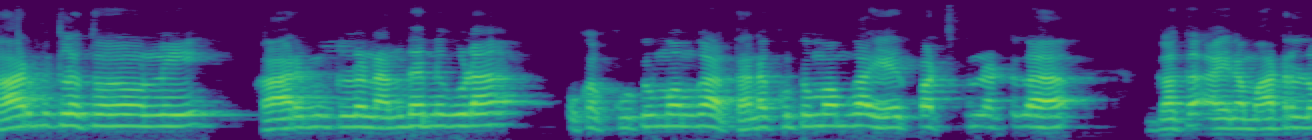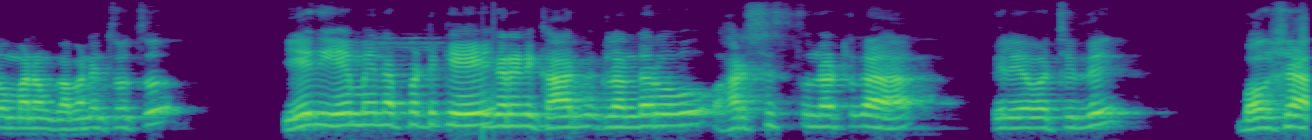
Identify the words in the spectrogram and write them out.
కార్మికులతోని కార్మికులను అందరినీ కూడా ఒక కుటుంబంగా తన కుటుంబంగా ఏర్పరచుకున్నట్టుగా గత ఆయన మాటల్లో మనం గమనించవచ్చు. ఏది ఏమైనప్పటికీ ఇద్దరిని కార్మికులందరూ హర్షిస్తున్నట్లుగా తెలియవచ్చింది. బహుశా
